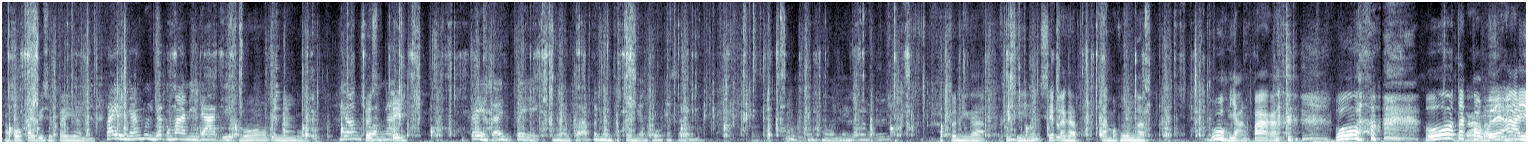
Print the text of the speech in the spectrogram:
เอาพอไปไปสิไปกันนะไปเห็นยังมึงเยอะก็มานี่ดากอีกบ่เป็นหยังบ่เรื่องใส่ส่วสนไงติเต้ใส่สเต้หนึ่งก็เอาไปหนึ่งกระตุ้นอย่างโค้งก็ใส่ต้น หอนเลยตัวนี้ก็คือสิเสร็จแล้วครับตำบักฮุงครับโอ้ย่างป้าครับโอ้โอ้ตักกล้องไปได้อ้ายเอ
